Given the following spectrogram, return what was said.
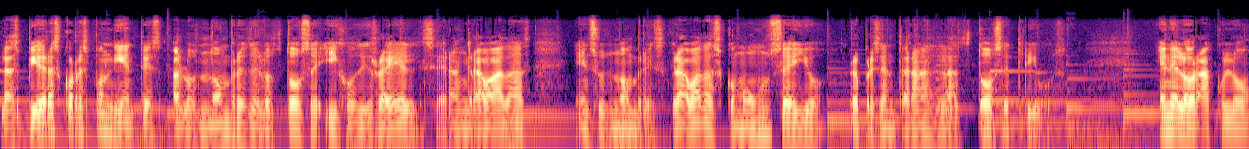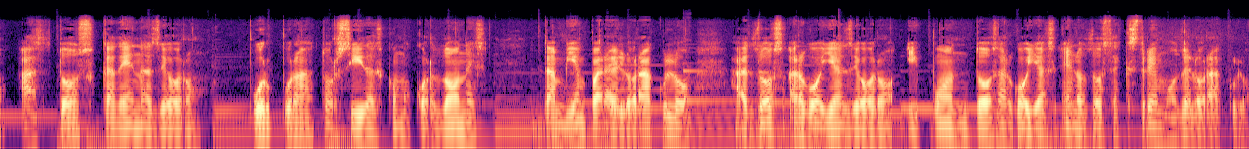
Las piedras correspondientes a los nombres de los doce hijos de Israel serán grabadas en sus nombres, grabadas como un sello, representarán las doce tribus. En el oráculo haz dos cadenas de oro, púrpura torcidas como cordones, también para el oráculo haz dos argollas de oro y pon dos argollas en los dos extremos del oráculo.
